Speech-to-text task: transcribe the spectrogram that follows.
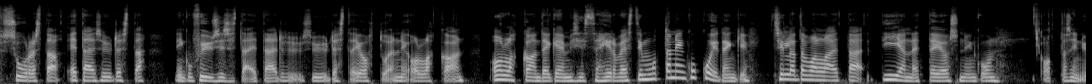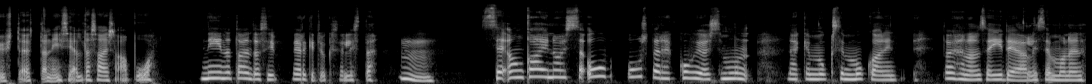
suuresta etäisyydestä, niin kuin fyysisestä etäisyydestä johtuen, niin ollakaan, ollakaan tekemisissä hirveästi, mutta niin kuin kuitenkin sillä tavalla, että tiedän, että jos niin kuin ottaisin yhteyttä, niin sieltä saisi apua. Niin, no toi on tosi merkityksellistä. Mm. Se on kai noissa u- uusperhekuvioissa mun näkemyksen mukaan, niin toihan on se ideaali semmoinen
